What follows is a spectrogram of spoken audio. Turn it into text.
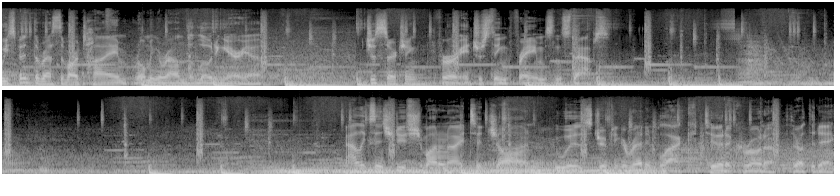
We spent the rest of our time roaming around the loading area, just searching for interesting frames and snaps. Alex introduced Shammond and I to John, who was drifting a red and black Toyota Corona throughout the day.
